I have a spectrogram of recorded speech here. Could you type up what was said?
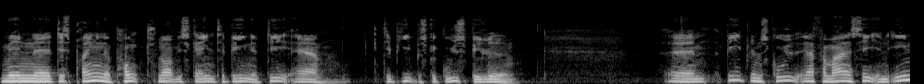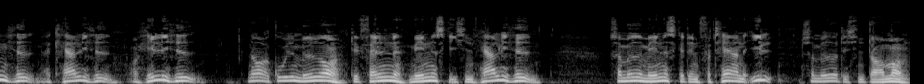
Men øh, det springende punkt, når vi skal ind til benet, det er det bibelske gudsbillede. Øh, Bibelens Gud er for mig at se en enhed af kærlighed og hellighed. Når Gud møder det faldende menneske i sin herlighed, så møder mennesket den fortærende ild, så møder det sin dommer.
